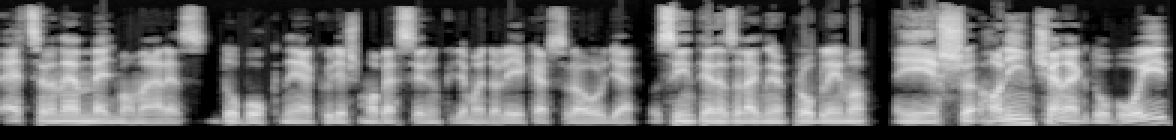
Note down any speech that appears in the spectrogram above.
egyszerűen nem megy ma már ez dobok nélkül, és ma beszélünk ugye majd a Lakersről, ahol ugye szintén ez a legnagyobb probléma, és ha nincsenek dobóid,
